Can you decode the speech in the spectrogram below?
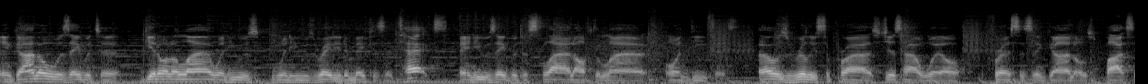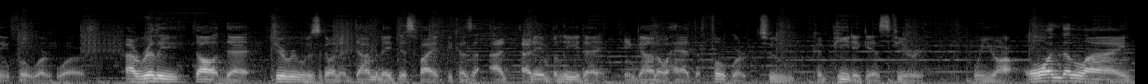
Ngannou was able to get on the line when he was when he was ready to make his attacks, and he was able to slide off the line on defense. I was really surprised just how well Francis Ngannou's boxing footwork was. I really thought that Fury was going to dominate this fight because I, I didn't believe that Ngannou had the footwork to compete against Fury. When you are on the line,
